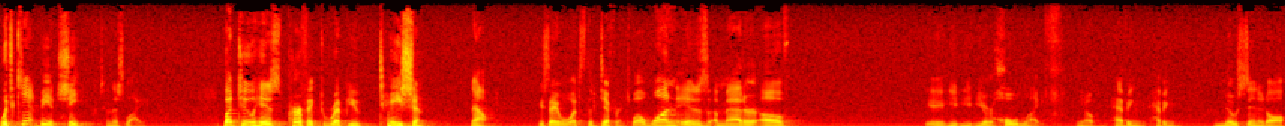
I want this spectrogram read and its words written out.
which can't be achieved in this life, but to his perfect reputation. Now, you say, well, what's the difference? Well, one is a matter of your whole life, you know, having, having no sin at all.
